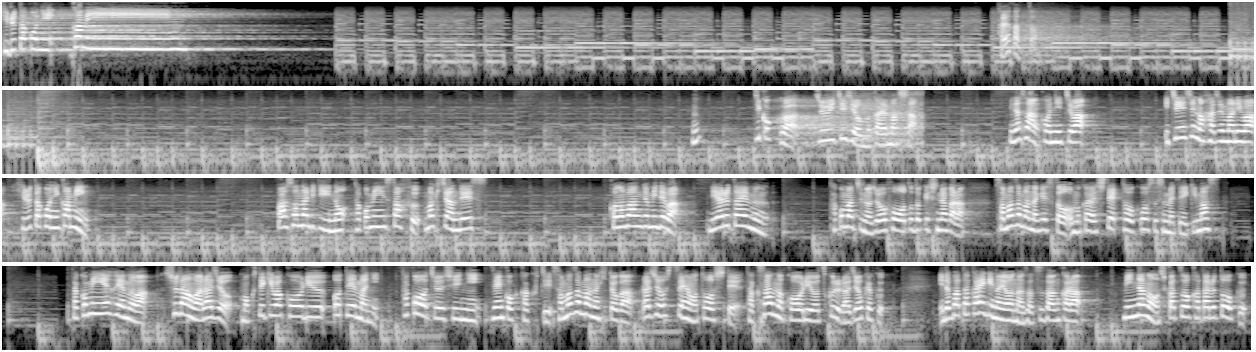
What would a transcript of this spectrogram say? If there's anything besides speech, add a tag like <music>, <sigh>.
昼タコに仮眠早かった。ん？時刻は11時を迎えました。皆さんこんにちは。一日の始まりは「昼タコに仮眠」パーソナリティのタコミンスタッフまきちゃんです。この番組ではリアルタイムタコ町の情報をお届けしながらさまざまなゲストをお迎えしてトークを進めていきます。タコミン FM は手段はラジオ目的は交流をテーマにタコを中心に全国各地さまざまな人がラジオ出演を通してたくさんの交流を作るラジオ局。井戸端会議のような雑談からみんなの推し活を語るトーク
